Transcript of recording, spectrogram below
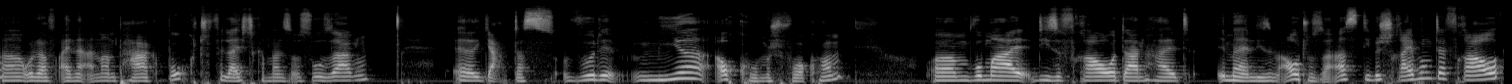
äh, oder auf einer anderen Parkbucht, vielleicht kann man es auch so sagen. Äh, ja, das würde mir auch komisch vorkommen, ähm, wo mal diese Frau dann halt immer in diesem Auto saß. Die Beschreibung der Frau,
